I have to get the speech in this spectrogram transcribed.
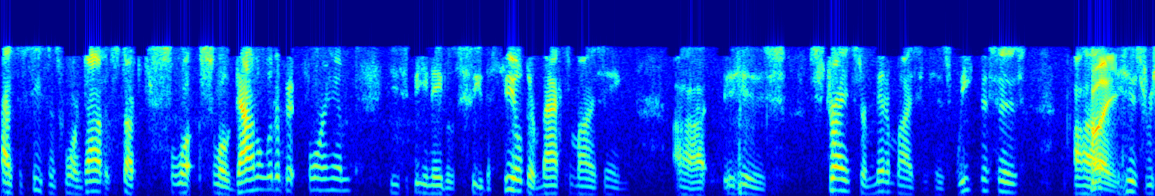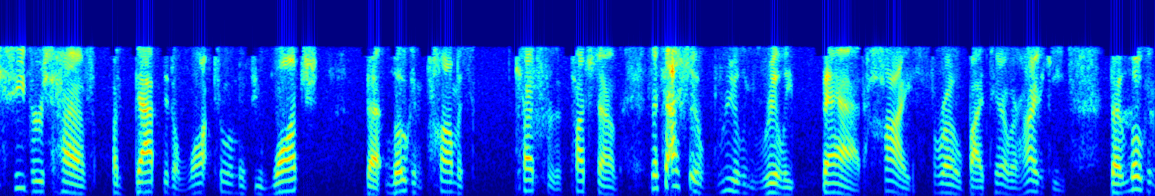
As the season's worn down, it started to slow, slow down a little bit for him. He's being able to see the field. They're maximizing uh, his strengths. They're minimizing his weaknesses. Uh, Right. His receivers have adapted a lot to him. If you watch that Logan Thomas catch for the touchdown, that's actually a really, really bad high throw by Taylor Heinicke that Logan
